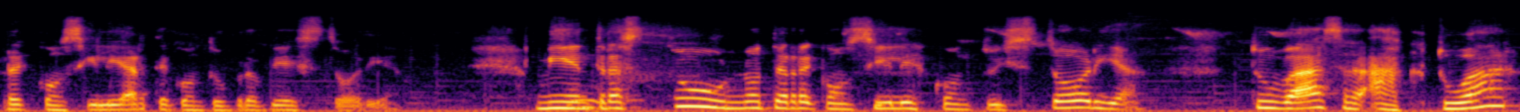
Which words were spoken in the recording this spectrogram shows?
reconciliarte con tu propia historia. Mientras tú no te reconcilies con tu historia, tú vas a actuar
